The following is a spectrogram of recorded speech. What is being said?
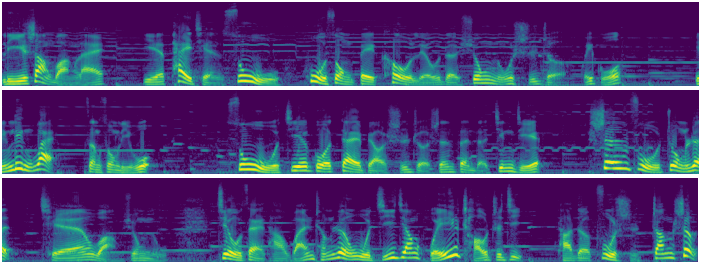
礼尚往来，也派遣苏武护送被扣留的匈奴使者回国，并另外赠送礼物。苏武接过代表使者身份的荆节，身负重任前往匈奴。就在他完成任务即将回朝之际，他的副使张胜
